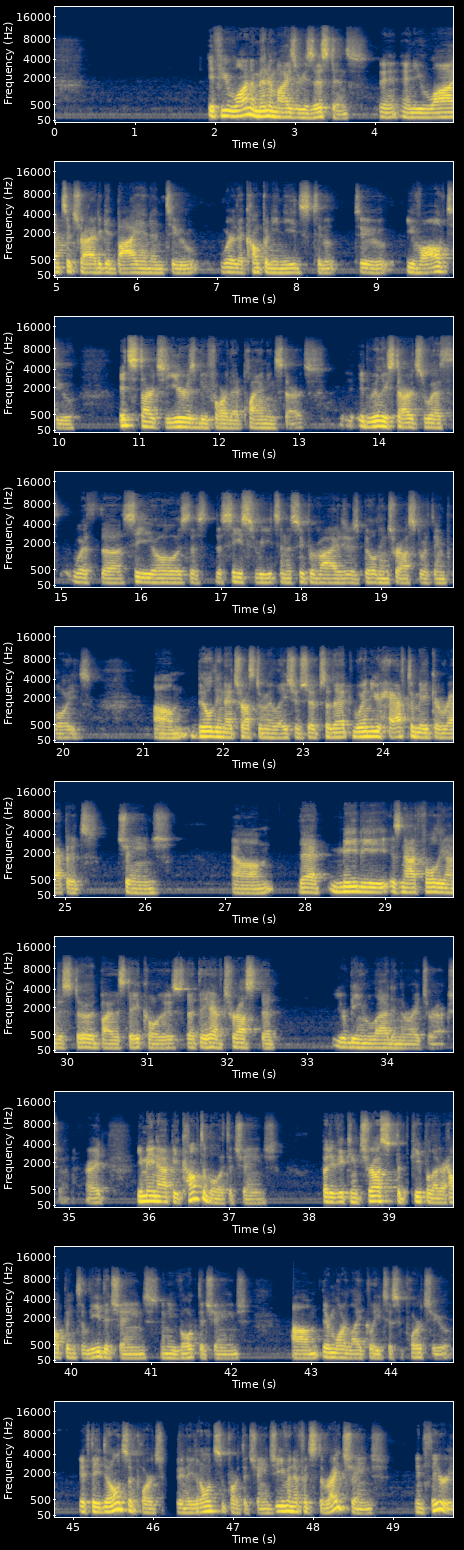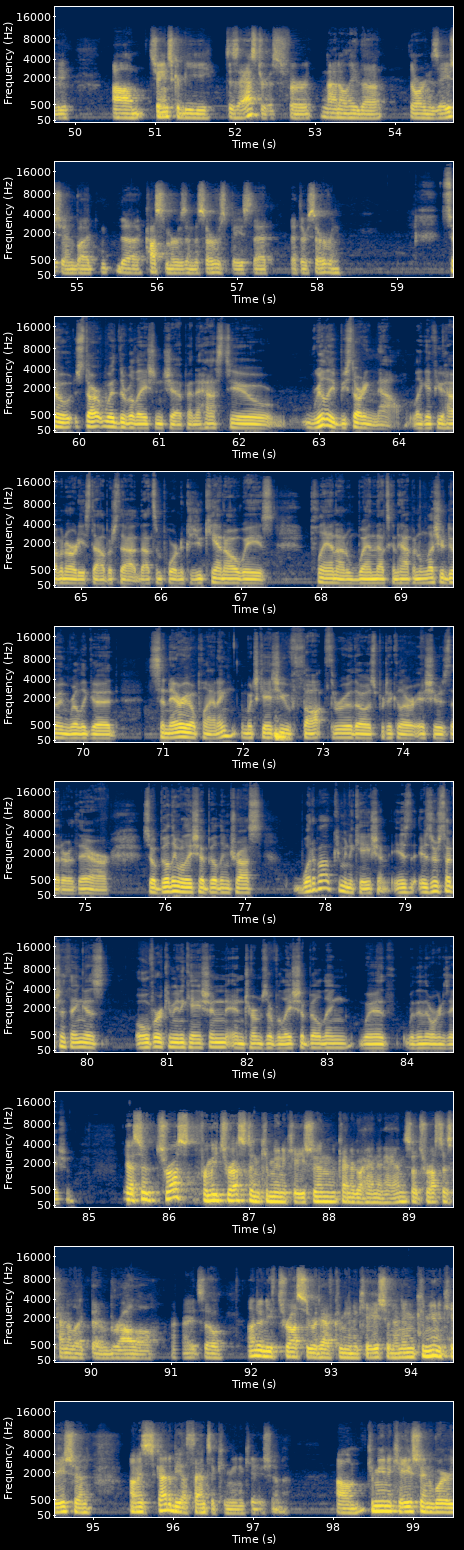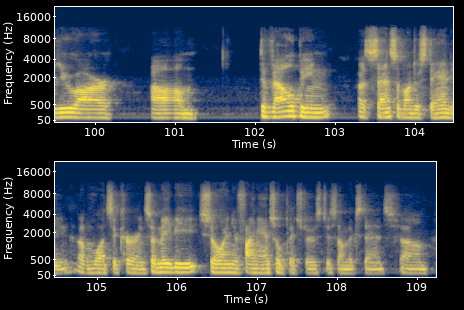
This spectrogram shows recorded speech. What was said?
If you want to minimize resistance and you want to try to get buy-in into where the company needs to to evolve to it starts years before that planning starts. It really starts with with the ceos the, the c suites and the supervisors building trust with the employees um, building that trust and relationship so that when you have to make a rapid change um, that maybe is not fully understood by the stakeholders that they have trust that you're being led in the right direction right you may not be comfortable with the change, but if you can trust the people that are helping to lead the change and evoke the change, um, they're more likely to support you. If they don't support you and they don't support the change, even if it's the right change, in theory, um, change could be disastrous for not only the, the organization but the customers and the service base that that they're serving. So start with the relationship, and it has to really be starting now. Like if you haven't already established that, that's important because you can't always plan on when that's going to happen unless you're doing really good scenario planning, in which case you've thought through those particular issues that are there. So building relationship, building trust. What about communication? Is is there such a thing as over communication in terms of relationship building with within the organization? Yeah, so trust for me, trust and communication kind of go hand in hand. So trust is kind of like the umbrella, right? So underneath trust, you would have communication, and in communication, um, it's got to be authentic communication. Um, communication where you are um, developing a sense of understanding of what's occurring. So maybe showing your financial pictures to some extent, um,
